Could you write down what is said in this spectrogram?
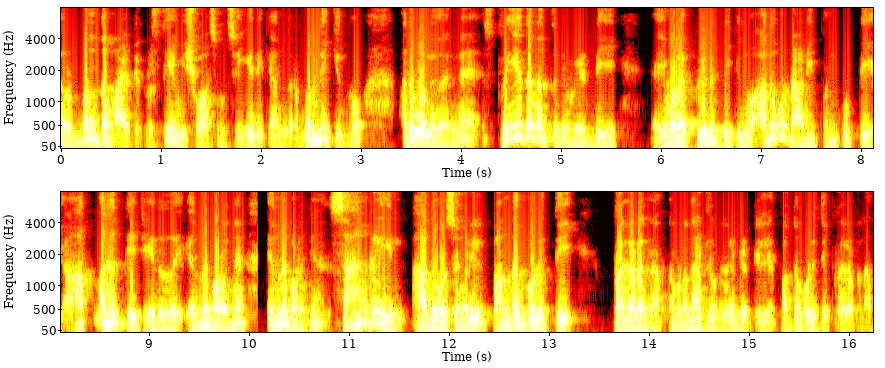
നിർബന്ധമായിട്ട് ക്രിസ്തീയ വിശ്വാസം സ്വീകരിക്കാൻ നിർബന്ധിക്കുന്നു. അതുപോലെ തന്നെ സ്ത്രീധനത്തിന് വേണ്ടി ഇവളെ പീഡിപ്പിക്കുന്നു. അതുകൊണ്ടാണ് ഈ പെൺകുട്ടി ആത്മഹത്യ ചെയ്തത് എന്ന് പറഞ്ഞ് എന്ന് പറഞ്ഞ് സാംഗ്ലിയിൽ ആ ദിവസങ്ങളിൽ പന്തം കൊളുത്തി പ്രകടനം നമ്മുടെ നാട്ടിലൊക്കെ കണ്ടിട്ടില്ലേ? പന്തം കൊളുത്തി പ്രകടനം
